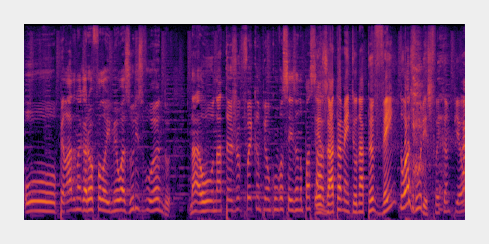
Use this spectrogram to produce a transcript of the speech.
O Pelado na Garoa falou, e meu Azures voando. Na- o Natan foi campeão com vocês ano passado. Exatamente, o Natan vem do Azures, foi campeão Ah,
